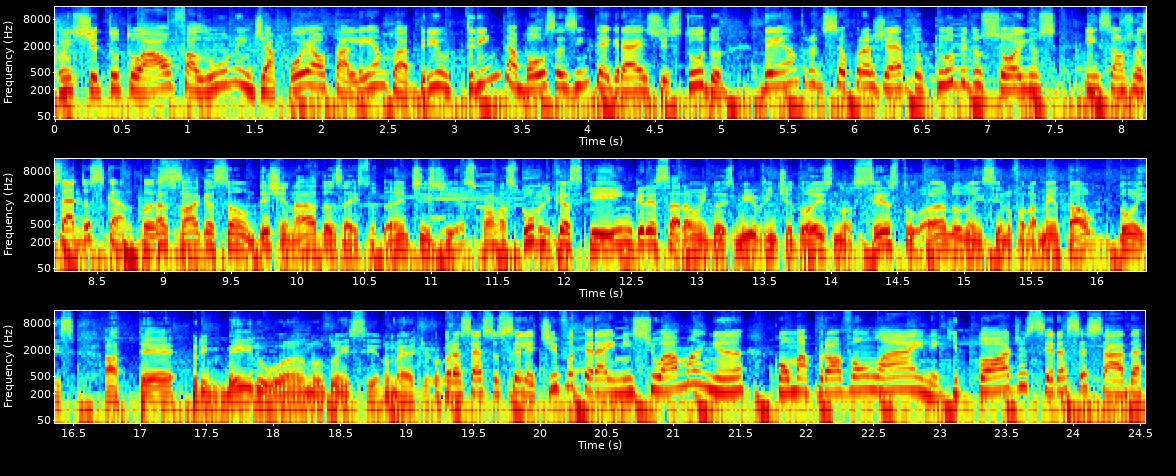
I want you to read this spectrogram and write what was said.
O Instituto Alfa Lumen de Apoio ao Talento abriu 30 bolsas integrais de estudo dentro de seu projeto Clube dos Sonhos em São José dos Campos. As vagas são destinadas a estudantes de escolas públicas que ingressarão em 2022 no sexto ano do ensino fundamental 2 até primeiro ano do ensino médio. O processo seletivo terá início amanhã com uma prova online que pode ser acessada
